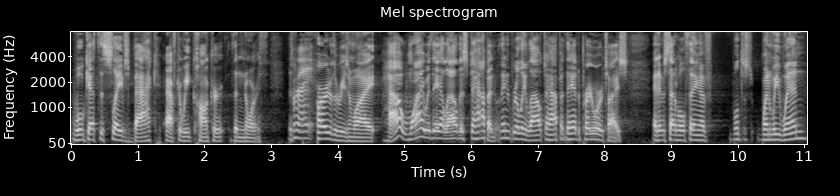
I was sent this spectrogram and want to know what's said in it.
We'll get the slaves back after we conquer the North. That's Right. part of the reason why. How? Why would they allow this to happen? They didn't really allow it to happen. They had to prioritize. And it was that whole thing of, we'll just, when we win,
